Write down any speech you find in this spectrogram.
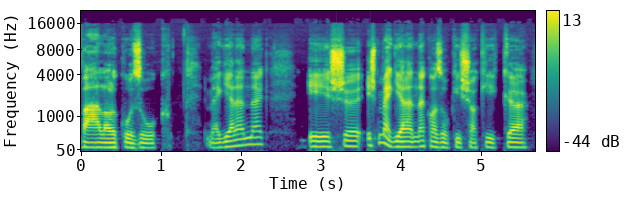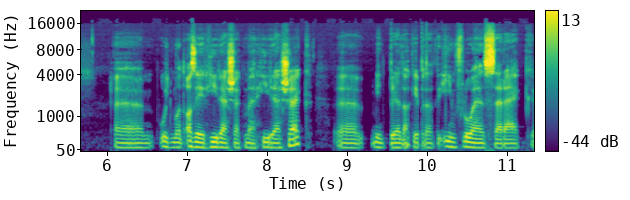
vállalkozók megjelennek, és, és megjelennek azok is, akik úgymond azért híresek, mert híresek, mint példaképpen tehát influencerek,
